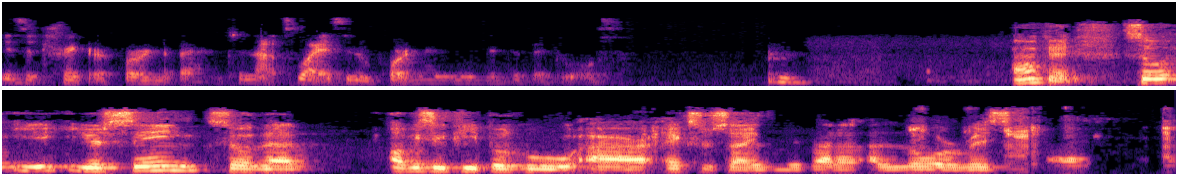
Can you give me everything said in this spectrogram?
is a trigger for an event and that's why it's important in these individuals okay so you're saying so that obviously people who are exercising, they've got a, a lower risk of uh,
